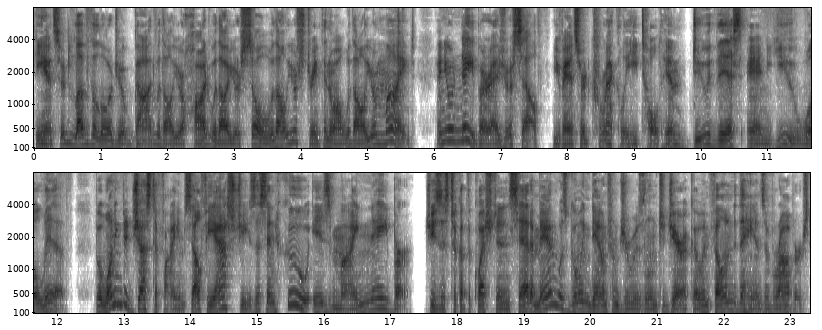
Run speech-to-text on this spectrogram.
He answered, Love the Lord your God with all your heart, with all your soul, with all your strength, and all with all your mind and your neighbor as yourself. You've answered correctly, he told him. Do this and you will live. But wanting to justify himself, he asked Jesus, And who is my neighbor? Jesus took up the question and said, A man was going down from Jerusalem to Jericho and fell into the hands of robbers.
